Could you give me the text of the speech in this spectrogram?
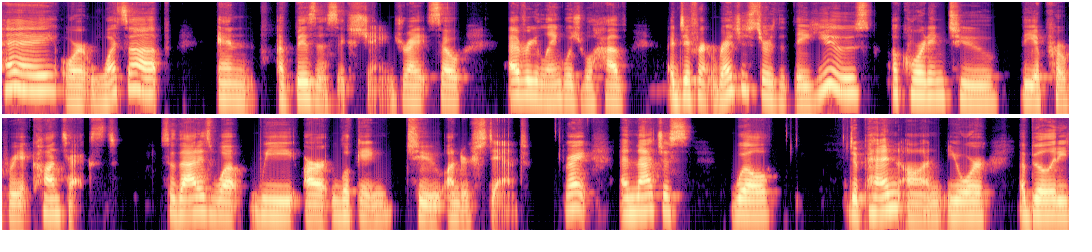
hey, or what's up in a business exchange, right? So every language will have a different register that they use according to the appropriate context. So that is what we are looking to understand, right? And that just will depend on your ability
